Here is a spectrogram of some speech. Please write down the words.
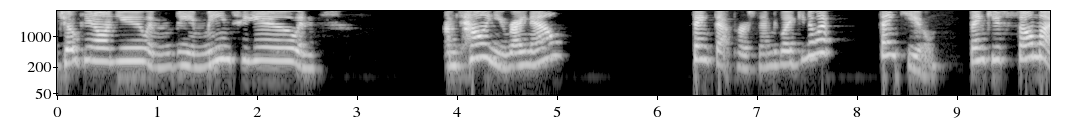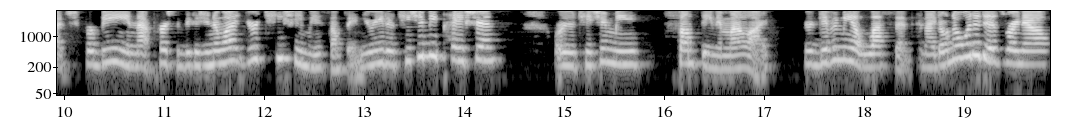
joking on you and being mean to you. And I'm telling you right now, thank that person. Be like, you know what? Thank you. Thank you so much for being that person because you know what? You're teaching me something. You're either teaching me patience or you're teaching me something in my life. You're giving me a lesson, and I don't know what it is right now,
